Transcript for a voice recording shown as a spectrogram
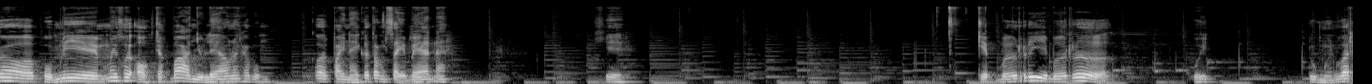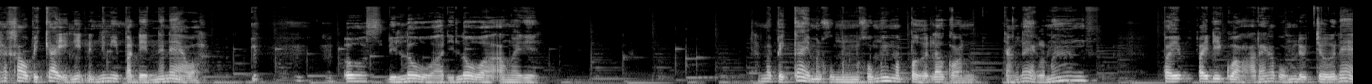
ก็ผมนี่ไม่ค่อยออกจากบ้านอยู่แล้วนะครับผม ก็ไปไหนก็ต้องใส่แมสนะ โอเค เก็บเบอร์รี่เบอร์เรอร์อุ้ยดูเหมือนว่าถ้าเข้าไปใกล้อีกนิดนึงนี่มีประเด็นแน่ๆว่ะ โอ้ดิโลว่ะดิโลว่ะเอาไงดีถ้าไม่ไปใกล้มันคงมันคงไม่มาเปิดเราก่อนอย่างแรกหรอมั้งไปไปดีกว่านะครับผมเดี๋ยวเจอแน่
